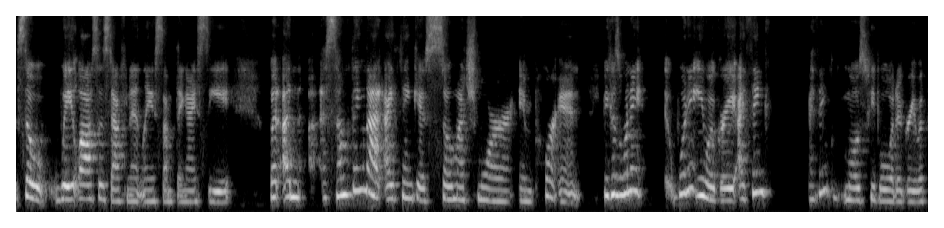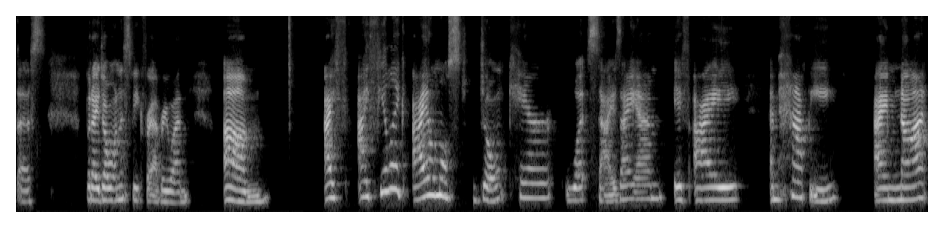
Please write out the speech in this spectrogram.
so weight loss is definitely something I see. But an, something that I think is so much more important because wouldn't wouldn't you agree? I think I think most people would agree with this, but I don't want to speak for everyone. Um, I, I feel like I almost don't care what size I am if I am happy, I'm not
